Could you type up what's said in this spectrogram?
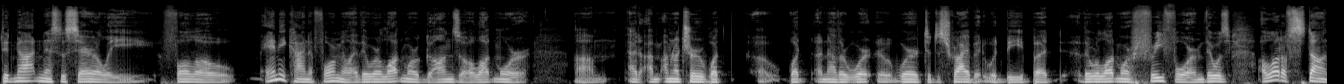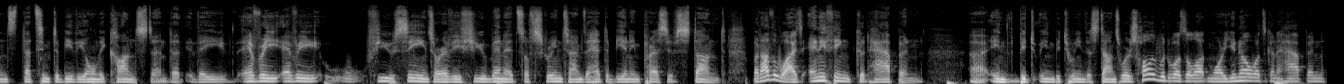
did not necessarily follow any kind of formula. They were a lot more gonzo, a lot more. Um, I, I'm not sure what uh, what another word uh, word to describe it would be, but there were a lot more free form. There was a lot of stunts that seemed to be the only constant. That they every every few scenes or every few minutes of screen time there had to be an impressive stunt, but otherwise anything could happen. Uh, in between between the stunts, whereas Hollywood was a lot more. You know what's going to happen.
